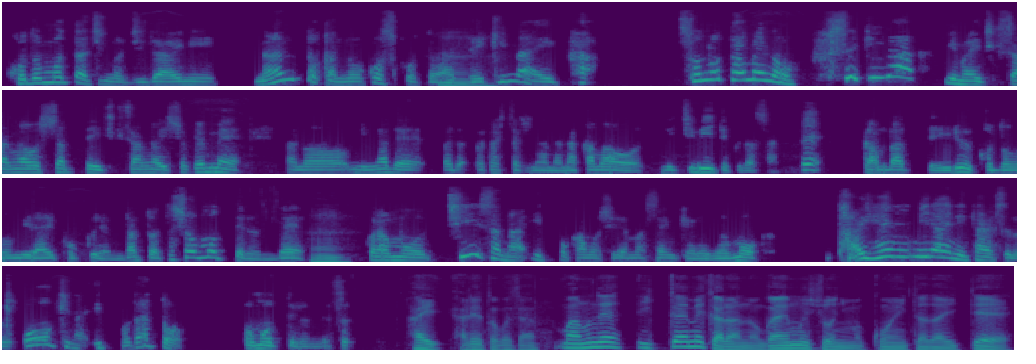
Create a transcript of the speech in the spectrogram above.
子供たちの時代に何とか残すことはできないか、そのための布石が、今、市木さんがおっしゃって、市木さんが一生懸命、あの、みんなで、私たちの仲間を導いてくださって、頑張っている子供未来国連だと私は思ってるんで、うんこれはもう小さな一歩かもしれませんけれども、大変未来に対する大きな一歩だと思ってるんです。はい、ありがとうございます。まあ、あのね、1回目からあの外務省にも講演いただいて、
